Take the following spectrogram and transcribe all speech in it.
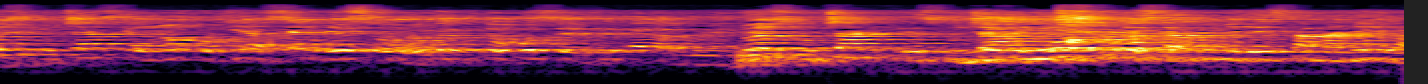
escuchaste que no podía hacer eso. No escuchaste, escuchaste que no hace de esta manera.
